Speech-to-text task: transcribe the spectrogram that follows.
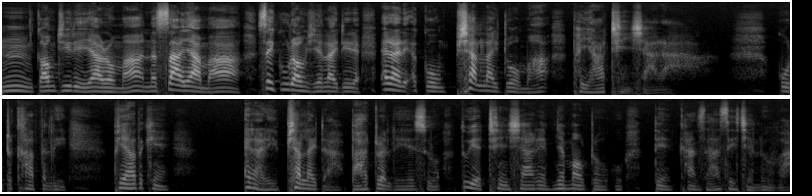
อืมကောင်းကြီးတွေရတော့မှနဆရမှာစိတ်ကူးတောင်ရင်လိုက်သေးတယ်အဲ့ဒါတွေအကုန်ဖြတ်လိုက်တော့မှဖျားထင်ရှားတာကိုတခါတလေဖျားသခင်အဲ့ဒါတွေဖြတ်လိုက်တာဘာအတွက်လဲဆိုတော့သူ့ရဲ့ထင်ရှားတဲ့မျက်မှောက်တော်ကိုသင်ခံစားစေခြင်းလို့ပါ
